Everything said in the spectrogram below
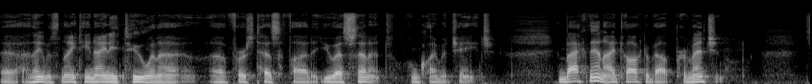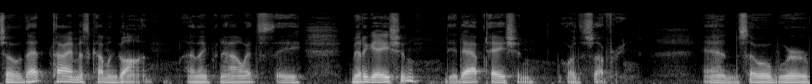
uh, I think it was 1992 when I uh, first testified at U.S. Senate on climate change. And back then I talked about prevention. So that time has come and gone. I think now it's the mitigation, the adaptation, or the suffering. And so we're,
